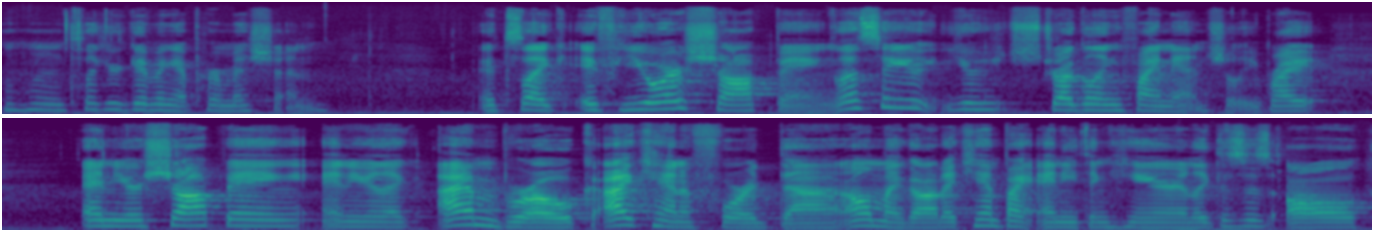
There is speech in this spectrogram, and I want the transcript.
Mm-hmm. It's like you're giving it permission. It's like if you're shopping, let's say you're, you're struggling financially, right? And you're shopping and you're like, I'm broke. I can't afford that. Oh my God, I can't buy anything here. Like, this is all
